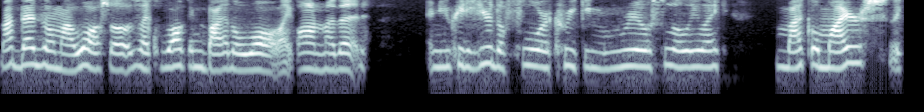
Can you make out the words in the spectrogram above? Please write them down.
My bed's on my wall, so it was like walking by the wall, like on my bed and you could hear the floor creaking real slowly, like Michael Myers, like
